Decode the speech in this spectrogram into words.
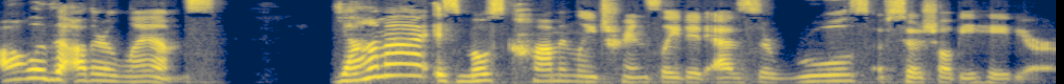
all of the other limbs. Yama is most commonly translated as the rules of social behavior.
